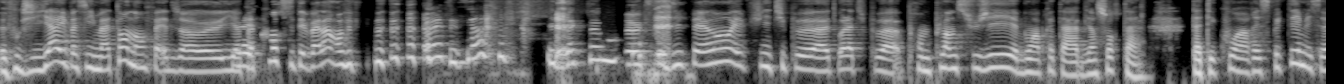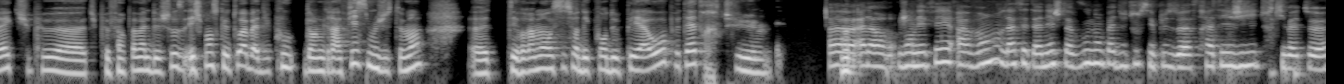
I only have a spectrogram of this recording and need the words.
il euh, faut que j'y aille parce qu'ils m'attendent, en fait. Genre, euh, il y a pas de cours si t'es pas là, en fait. ouais, c'est ça. Exactement. Donc, c'est différent. Et puis, tu peux, voilà, tu peux prendre plein de sujets. Bon, après, t'as, bien sûr, t'as, as tes cours à respecter, mais c'est vrai que tu peux, tu peux faire pas mal de choses. Et je pense que toi, bah, du coup, dans le graphisme, justement, tu es vraiment aussi sur des cours de PAO, peut-être? Tu... Euh, alors, j'en ai fait avant. Là, cette année, je t'avoue, non, pas du tout. C'est plus de la stratégie, tout ce qui va être euh,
